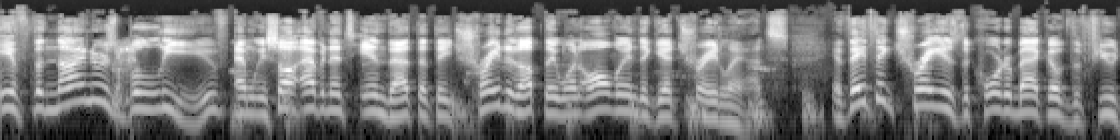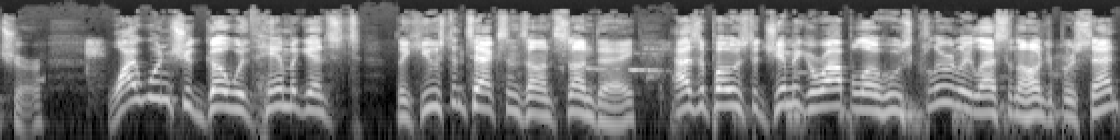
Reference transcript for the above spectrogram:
If the Niners believe, and we saw evidence in that, that they traded up, they went all in to get Trey Lance. If they think Trey is the quarterback of the future, why wouldn't you go with him against the Houston Texans on Sunday, as opposed to Jimmy Garoppolo, who's clearly less than 100%,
